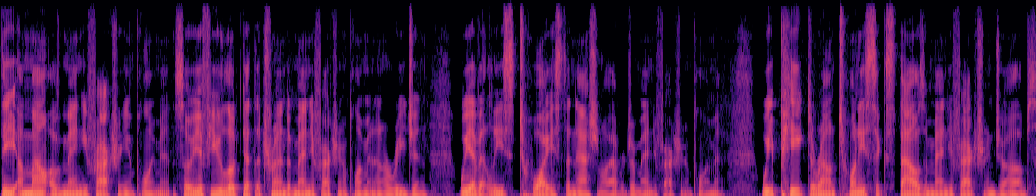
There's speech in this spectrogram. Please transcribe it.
the amount of manufacturing employment. So if you looked at the trend of manufacturing employment in our region, we have at least twice the national average of manufacturing employment. We peaked around 26,000 manufacturing jobs.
